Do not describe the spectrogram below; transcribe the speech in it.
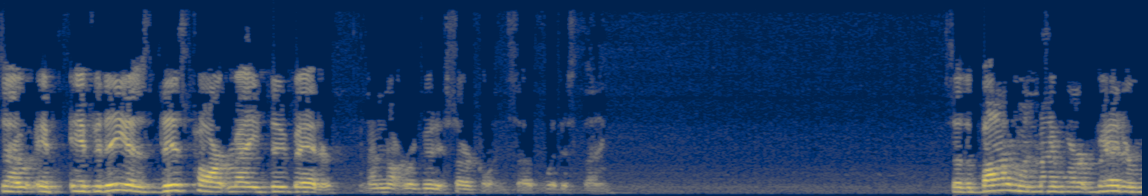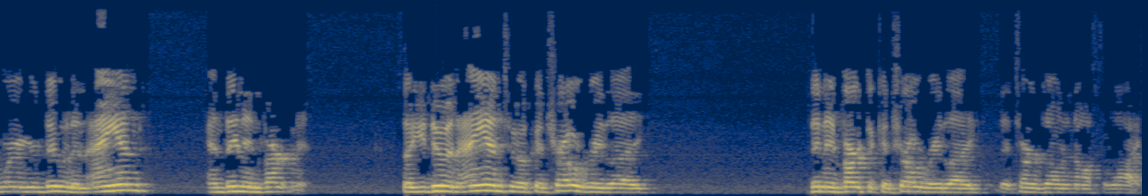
So if, if it is, this part may do better. I'm not real good at circling, so with this thing. So the bottom one may work better where you're doing an and and then inverting it. So you do an and to a control relay, then invert the control relay that turns on and off the light.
